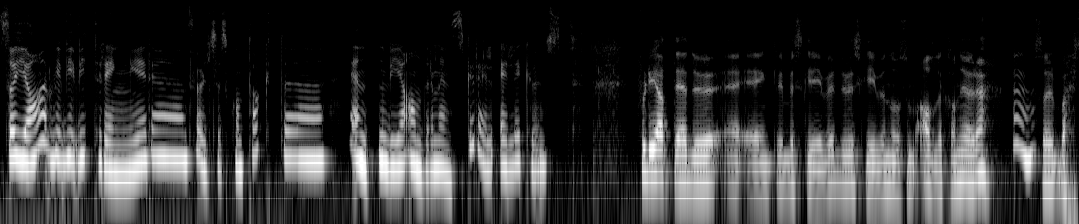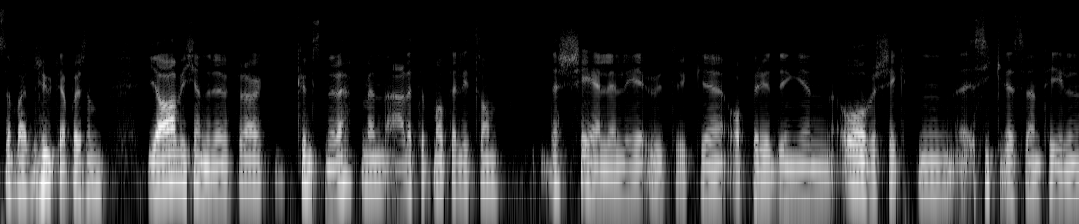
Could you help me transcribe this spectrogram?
så ja, vi, vi, vi trenger følelseskontakt enten via andre mennesker eller, eller kunst. Fordi at det du eh, egentlig beskriver, du beskriver noe som alle kan gjøre. Mm. Så, bare, så bare lurte jeg på liksom, Ja, vi kjenner det fra kunstnere, men er dette på en måte litt sånn det sjelelige uttrykket, oppryddingen, oversikten, eh, sikkerhetsventilen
